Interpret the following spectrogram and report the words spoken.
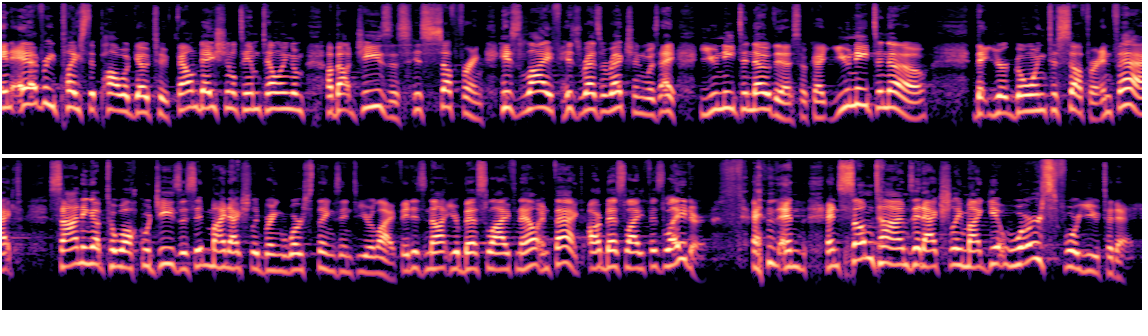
In every place that Paul would go to, foundational to him telling him about Jesus, his suffering, his life, his resurrection was hey, you need to know this, okay? You need to know that you're going to suffer. In fact, signing up to walk with Jesus, it might actually bring worse things into your life. It is not your best life now. In fact, our best life is later. And, and, and sometimes it actually might get worse for you today.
